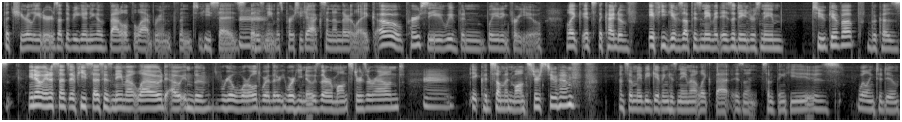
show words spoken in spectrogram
the cheerleaders at the beginning of Battle of the Labyrinth and he says mm. that his name is Percy Jackson and they're like, "Oh, Percy, we've been waiting for you." Like it's the kind of if he gives up his name, it is a dangerous name to give up because you know in a sense if he says his name out loud out in the real world where there where he knows there are monsters around mm. it could summon monsters to him and so maybe giving his name out like that isn't something he is willing to do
